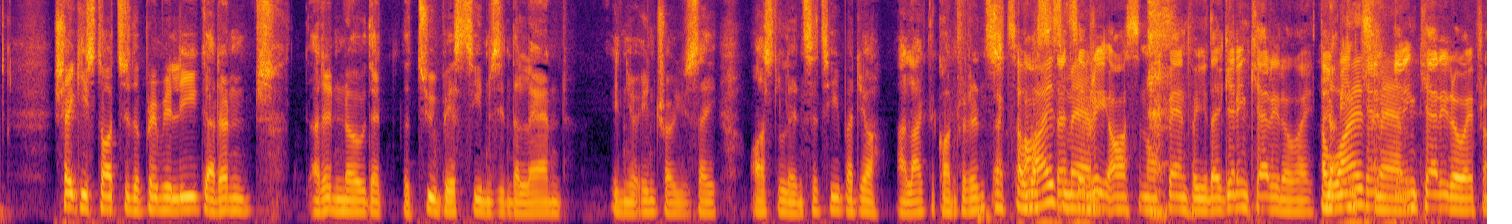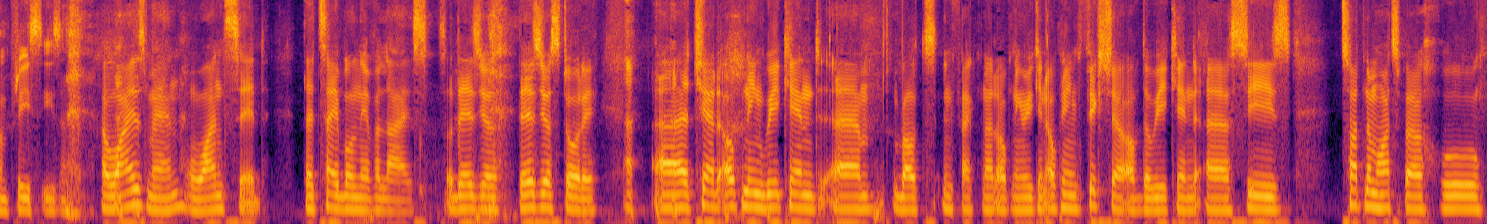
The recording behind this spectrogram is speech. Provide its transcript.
shaky start to the Premier League. I don't, I didn't know that the two best teams in the land in your intro you say Arsenal and City, but yeah, I like the confidence. That's a wise that's man. every Arsenal fan for you. They're getting carried away. They're a wise ca- man getting carried away from preseason. a wise man once said, "The table never lies." So there's your there's your story. Uh, Chad, opening weekend. Um, well, in fact, not opening weekend. Opening fixture of the weekend uh, sees Tottenham Hotspur, who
